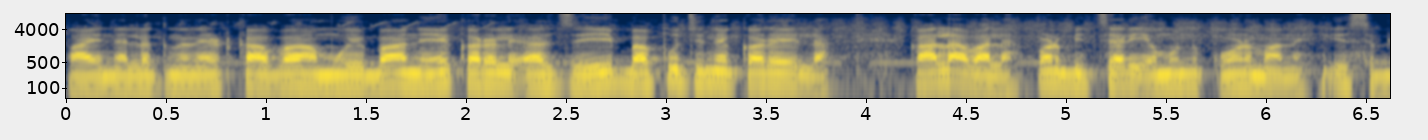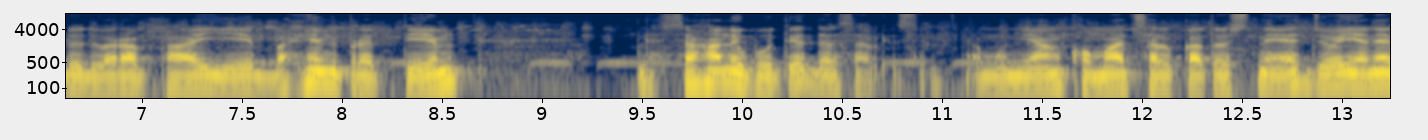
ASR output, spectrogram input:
ભાઈના લગ્નને અટકાવવા અમુએ બાને કરેલી અરજી, બાપુજીને કરેલા કાલાવાલા, પણ બિચારી અમુનું કોણ માને? એ શબ્દો દ્વારા ભાઈએ બહેન પ્રત્યે સહાનુભૂતિ દર્શાવી છે. અમુની આંખોમાં છલકાતો સ્નેહ જોઈ અને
